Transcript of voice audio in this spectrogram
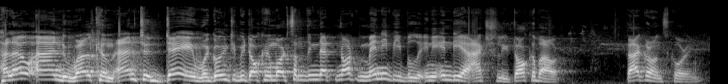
Hello and welcome. And today we're going to be talking about something that not many people in India actually talk about background scoring.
